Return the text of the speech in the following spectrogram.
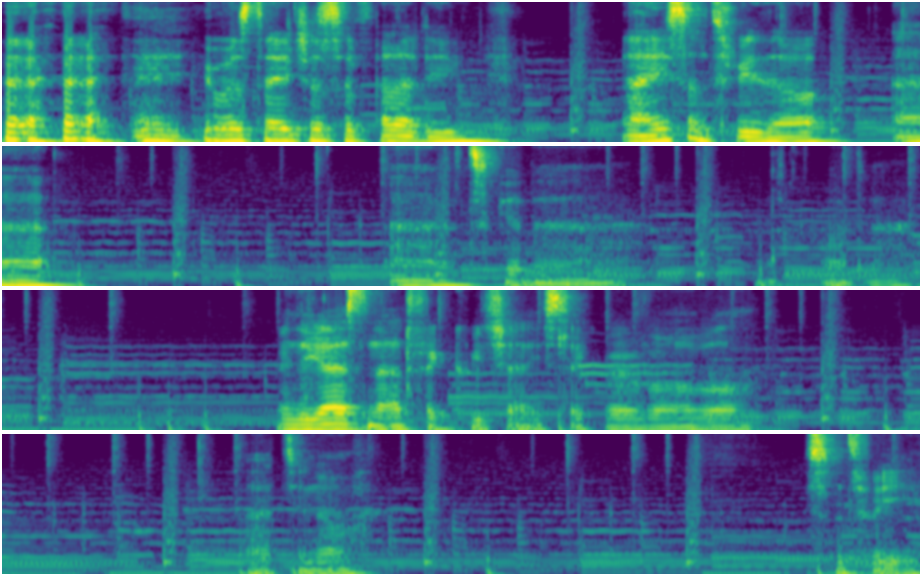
he was there just a paladin. Uh, he's on 3 though. Uh, uh, let's get a. I mean, the guy's an artifact creature he's like very vulnerable. But you know. On 3.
